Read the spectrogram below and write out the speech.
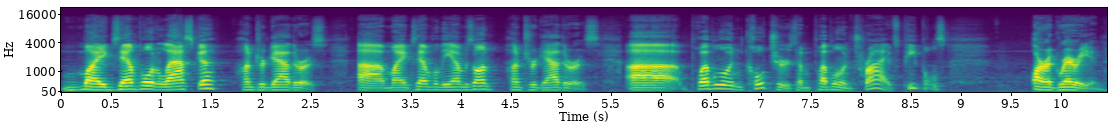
My example in Alaska, hunter gatherers. Uh, my example in the Amazon, hunter gatherers. Uh, Puebloan cultures and Puebloan tribes, peoples, are agrarian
